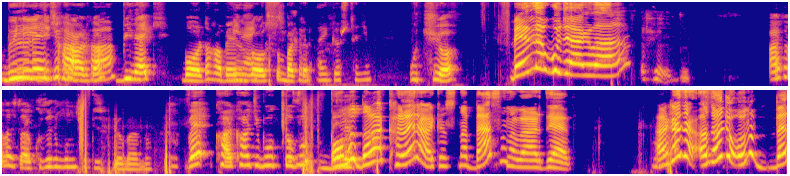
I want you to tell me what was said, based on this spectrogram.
büyüleyici karga. karga. Binek. Bu arada haberiniz Binek. olsun. Bakın Şöyle, ay göstereyim. uçuyor. Benimle kucakla. Arkadaşlar kuzenim bunu çok istiyor benden. Ve kaykaycı bu. Onu daha kamera arkasında ben sana verdim. Arkadaşlar az önce onu ben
